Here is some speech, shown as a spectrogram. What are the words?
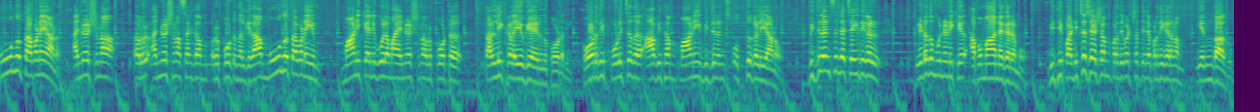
മൂന്ന് തവണയാണ് അന്വേഷണ അന്വേഷണ സംഘം റിപ്പോർട്ട് നൽകിയത്. ആ മൂന്ന് തവണയും മാണിക്ക് അനുകൂലമായ അന്വേഷണ റിപ്പോർട്ട് തള്ളിക്കളയുകയായിരുന്നു കോടതി. കോടതി പൊളിച്ചത് ആ വിധം മാണി വിജിലൻസ് ഒത്തുകളിയാണോ? വിജിലൻസിന്റെ ചെയ്തികൾ ഇടതുമുന്നണിക്ക് അപമാനകരമോ? വിധി പഠിച്ച ശേഷം പ്രതിപക്ഷത്തിന്റെ പ്രതികരണം എന്താകും?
